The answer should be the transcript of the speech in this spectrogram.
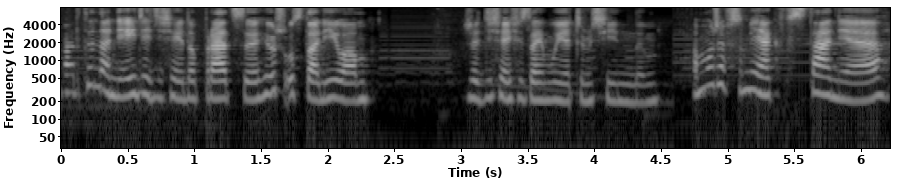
Martyna nie idzie dzisiaj do pracy, już ustaliłam, że dzisiaj się zajmuje czymś innym. A może w sumie jak wstanie,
